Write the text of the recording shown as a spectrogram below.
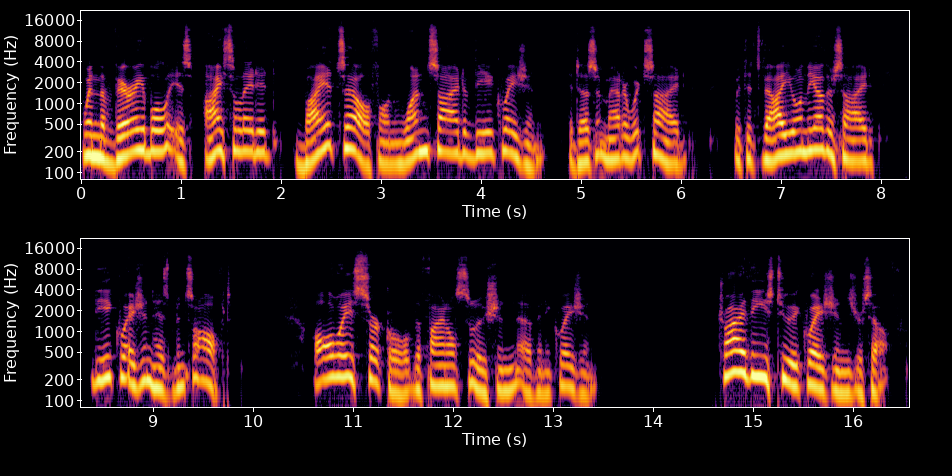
When the variable is isolated by itself on one side of the equation, it doesn't matter which side, with its value on the other side, the equation has been solved. Always circle the final solution of an equation. Try these two equations yourself.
